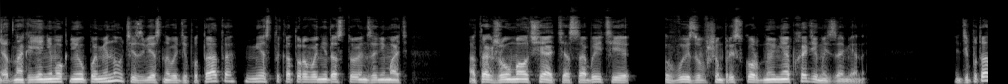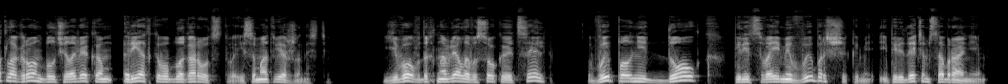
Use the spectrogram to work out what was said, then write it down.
Однако я не мог не упомянуть известного депутата, место которого недостоин занимать, а также умолчать о событии, вызвавшем прискорбную необходимость замены. Депутат Лагрон был человеком редкого благородства и самоотверженности. Его вдохновляла высокая цель выполнить долг перед своими выборщиками и перед этим собранием.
